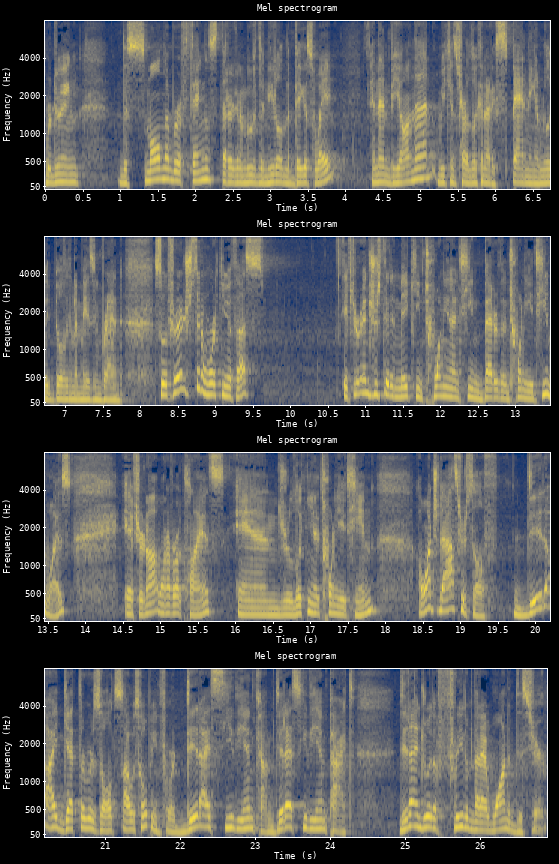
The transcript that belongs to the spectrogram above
We're doing the small number of things that are going to move the needle in the biggest way. And then beyond that, we can start looking at expanding and really building an amazing brand. So if you're interested in working with us, if you're interested in making 2019 better than 2018 was, if you're not one of our clients and you're looking at 2018, I want you to ask yourself did I get the results I was hoping for? Did I see the income? Did I see the impact? Did I enjoy the freedom that I wanted this year?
